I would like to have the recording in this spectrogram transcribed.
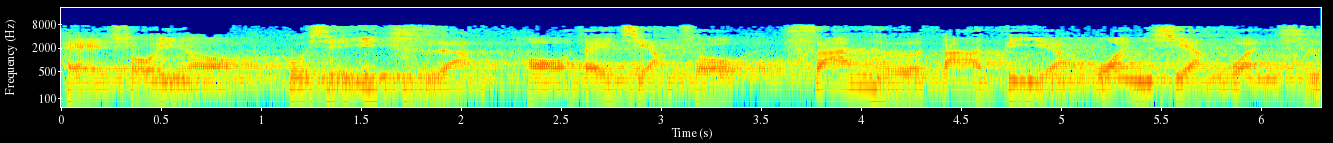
哎，所以哦，不写一直啊，哦，在讲说山河大地啊，万象万事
